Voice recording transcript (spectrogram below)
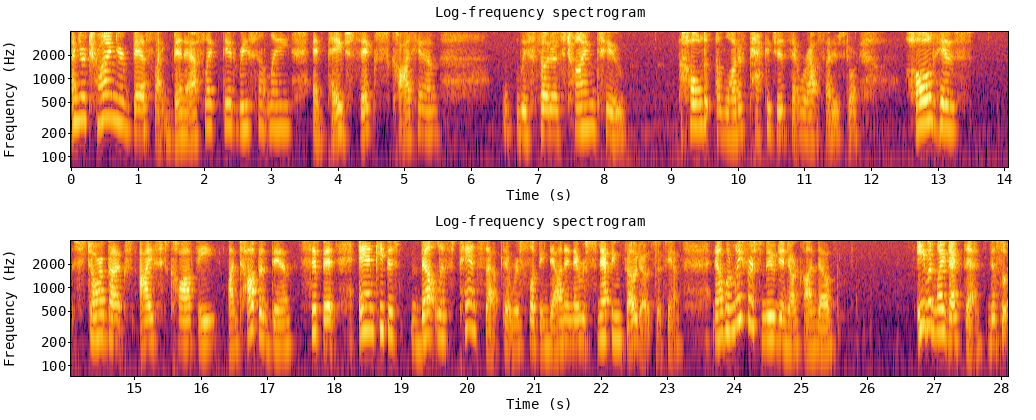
and you're trying your best, like Ben Affleck did recently, and page six caught him with photos trying to hold a lot of packages that were outside his door, hold his Starbucks iced coffee on top of them, sip it, and keep his beltless pants up that were slipping down, and they were snapping photos of him. Now, when we first moved into our condo, even way back then, this was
